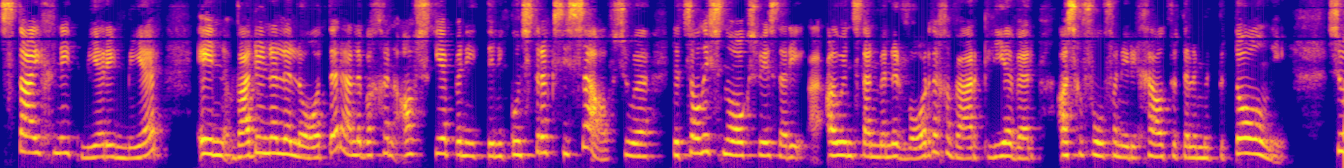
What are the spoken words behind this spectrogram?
styg net meer en meer en wat doen hulle later? Hulle begin afskeep in die in die konstruksie self. So dit sal nie snaaks wees dat die ouens dan minderwaardige werk lewer as gevolg van hierdie geld wat hulle moet betaal nie. So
